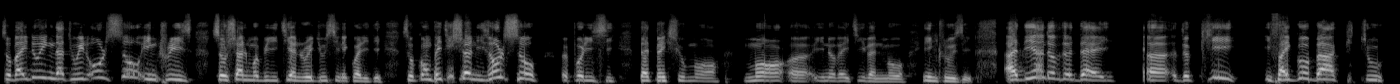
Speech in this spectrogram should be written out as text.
So by doing that, we'll also increase social mobility and reduce inequality. So competition is also a policy that makes you more, more uh, innovative and more inclusive. At the end of the day, uh, the key, if I go back to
